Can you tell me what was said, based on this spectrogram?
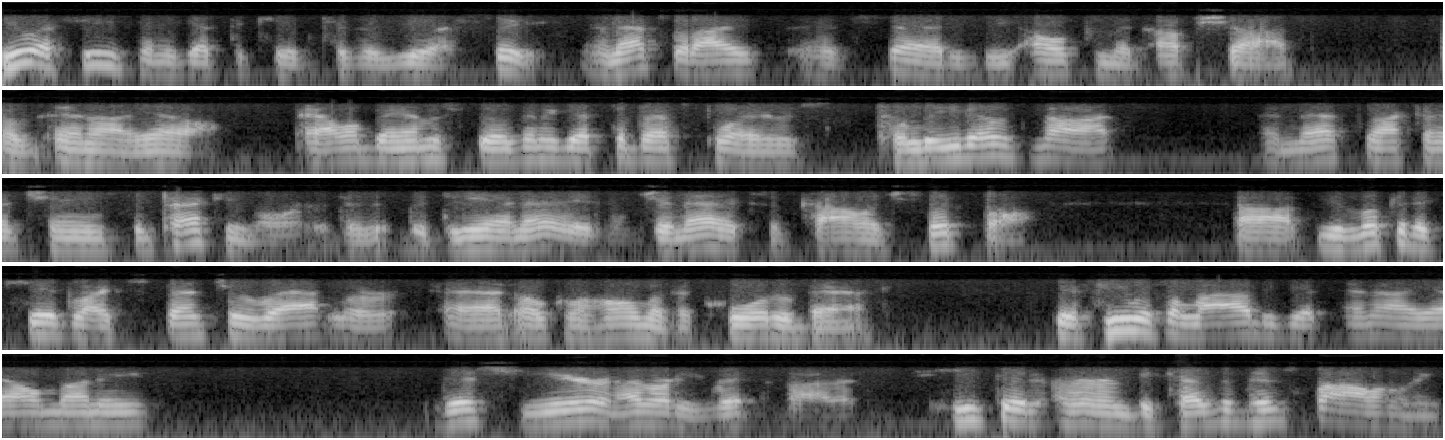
USC is going to get the kid to the USC, and that's what I had said is the ultimate upshot of NIL. Alabama's still going to get the best players. Toledo's not and that's not going to change the pecking order, the, the DNA, the genetics of college football. Uh, you look at a kid like Spencer Rattler at Oklahoma, the quarterback. If he was allowed to get NIL money this year, and I've already written about it, he could earn because of his following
